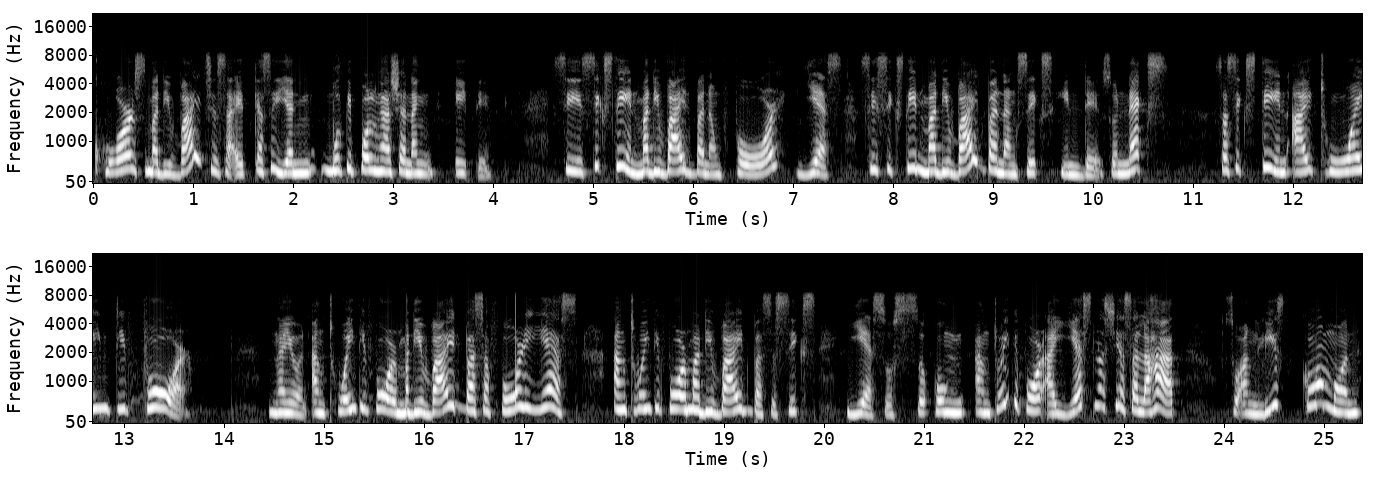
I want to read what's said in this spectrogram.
course, ma-divide siya sa 8 kasi yan, multiple nga siya ng 8 eh. Si 16, ma-divide ba ng 4? Yes. Si 16, ma-divide ba ng 6? Hindi. So next, sa 16 ay 24. Ngayon, ang 24, ma-divide ba sa 4? Yes. Ang 24, ma-divide ba sa 6? Yes. So, so kung ang 24 ay yes na siya sa lahat, so ang least common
